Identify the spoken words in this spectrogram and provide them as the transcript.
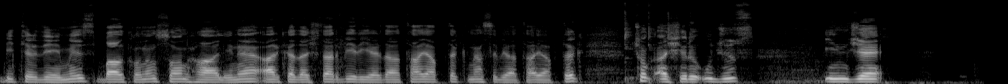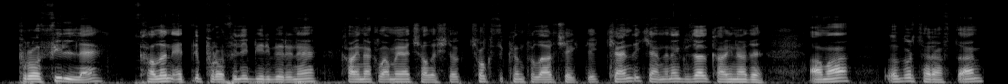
bitirdiğimiz balkonun son haline arkadaşlar bir yerde hata yaptık. Nasıl bir hata yaptık? Çok aşırı ucuz ince profille kalın etli profili birbirine kaynaklamaya çalıştık. Çok sıkıntılar çektik. Kendi kendine güzel kaynadı. Ama öbür taraftan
